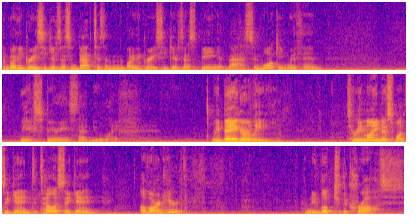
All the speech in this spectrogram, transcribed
and by the grace he gives us in baptism, and by the grace he gives us being at Mass and walking with him, we experience that new life. We beg Our Lady to remind us once again, to tell us again of our inheritance. And we look to the cross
